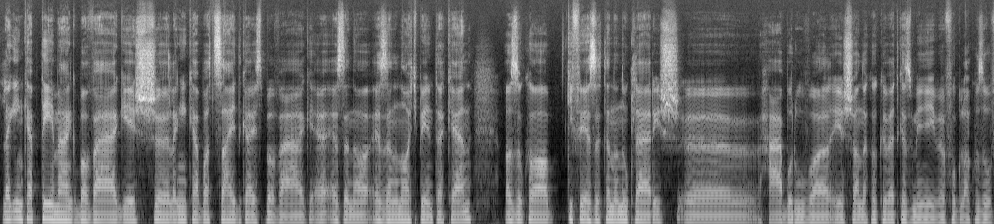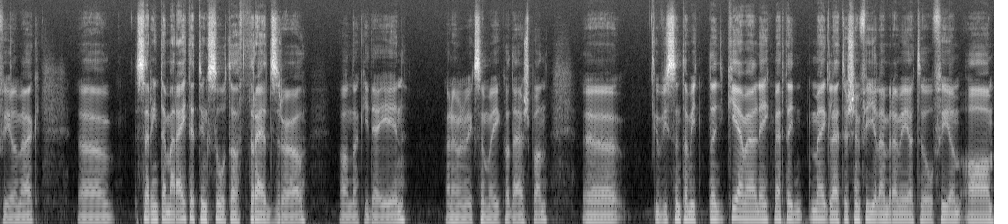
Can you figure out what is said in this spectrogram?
leginkább témánkba vág, és leginkább a zeitgeistba vág e, ezen a, ezen a nagypénteken, azok a kifejezetten a nukleáris ö, háborúval és annak a következményeivel foglalkozó filmek. Ö, szerintem már ejtettünk szót a Threadsről annak idején, már nem emlékszem melyik adásban, ö, Viszont amit kiemelnék, mert egy meglehetősen figyelemre méltó film a,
